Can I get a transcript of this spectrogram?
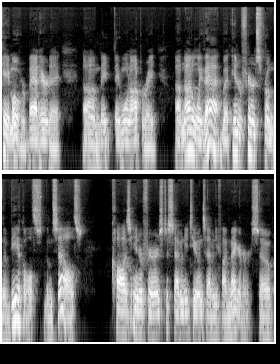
game over, bad hair day. Um, they, they won't operate. Uh, not only that, but interference from the vehicles themselves cause interference to 72 and 75 megahertz. So,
